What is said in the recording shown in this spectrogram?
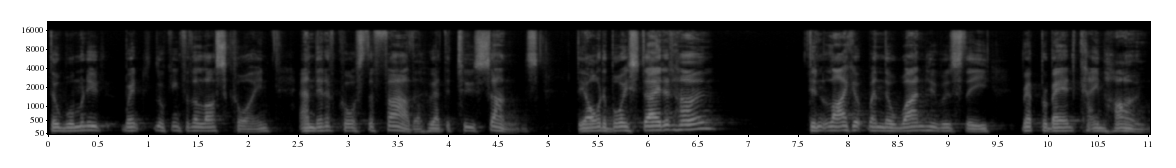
the woman who went looking for the lost coin, and then, of course, the father who had the two sons the older boy stayed at home, didn't like it when the one who was the reprobate came home.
